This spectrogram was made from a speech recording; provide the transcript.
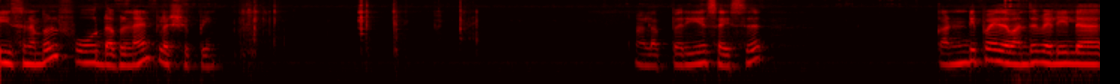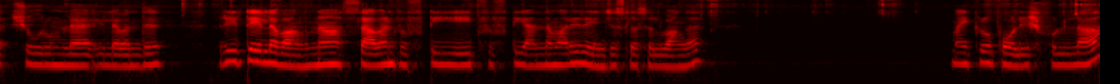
reasonable four double nine plus shipping நல்ல பெரிய சைஸு கண்டிப்பாக இதை வந்து வெளியில் ஷோரூமில் இல்லை வந்து ரீட்டெயிலில் வாங்கினா செவன் ஃபிஃப்டி எயிட் ஃபிஃப்டி அந்த மாதிரி ரேஞ்சஸில் சொல்லுவாங்க. மைக்ரோ பாலிஷ் ஃபுல்லாக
